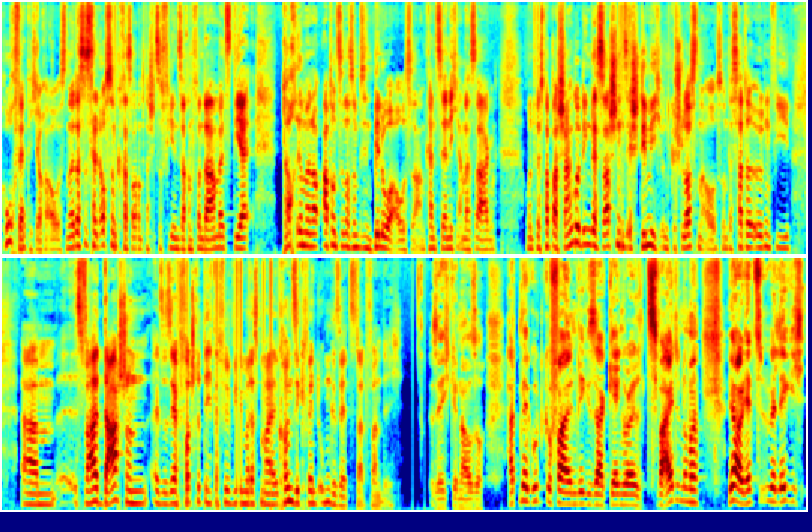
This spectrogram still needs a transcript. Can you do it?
hochwertig auch aus. Ne? Das ist halt auch so ein krasser Unterschied zu vielen Sachen von damals, die ja doch immer noch ab und zu noch so ein bisschen billow aussahen. Kannst du ja nicht anders sagen. Und das Papa Shango-Ding, das sah schon sehr stimmig und geschlossen aus. Und das hatte irgendwie, ähm, es war da schon also sehr fortschrittlich dafür, wie man das mal konsequent umgesetzt hat, fand ich. Sehe ich genauso. Hat mir gut gefallen. Wie gesagt, Gangrel zweite Nummer. Ja, und jetzt überlege ich,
